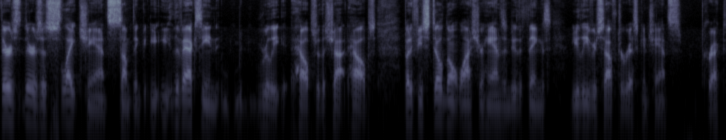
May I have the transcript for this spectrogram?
there's there's a slight chance something the vaccine really helps or the shot helps, but if you still don't wash your hands and do the things, you leave yourself to risk and chance. Correct?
